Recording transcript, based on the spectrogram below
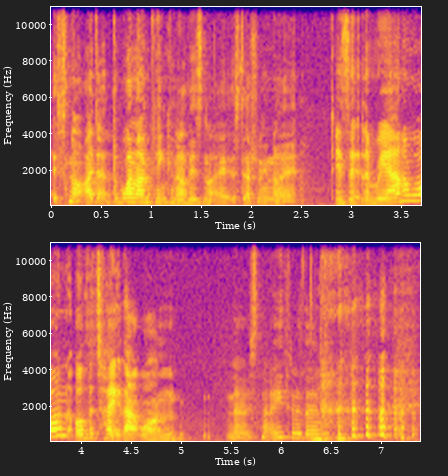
It's not. I don't, the one I'm thinking of is not it. It's definitely not it. Is it the Rihanna one or the Take That one? No, it's not either of them.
